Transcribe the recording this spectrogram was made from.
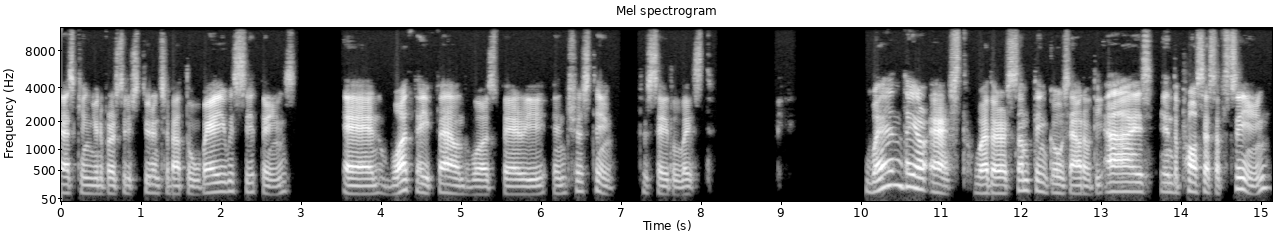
asking university students about the way we see things, and what they found was very interesting, to say the least. When they are asked whether something goes out of the eyes in the process of seeing,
